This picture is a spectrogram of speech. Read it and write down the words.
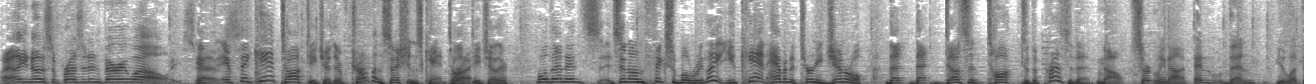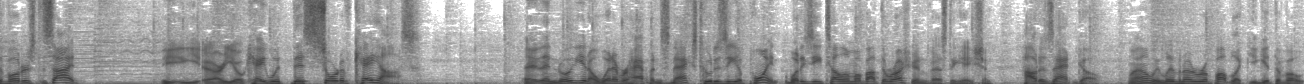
Well, he knows the president very well. If, if they can't talk to each other, if Trump and Sessions can't talk Right. to each other, well, then it's it's an unfixable relate. You can't have an attorney general that that doesn't talk to the president. No, certainly not. And then you let the voters decide. Are you okay with this sort of chaos? And then, you know, whatever happens next, who does he appoint? What does he tell them about the Russia investigation? How does that go? Well, we live in a republic. You get the vote.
